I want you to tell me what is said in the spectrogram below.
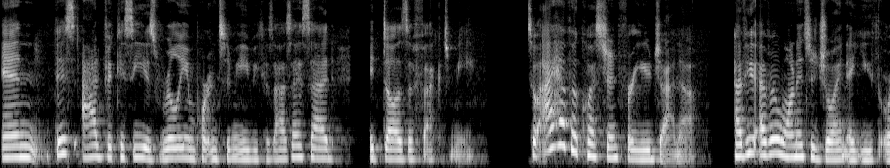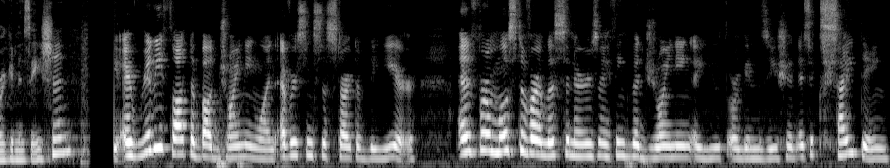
And this advocacy is really important to me because, as I said, it does affect me. So, I have a question for you, Jana. Have you ever wanted to join a youth organization? I really thought about joining one ever since the start of the year. And for most of our listeners, I think that joining a youth organization is exciting,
